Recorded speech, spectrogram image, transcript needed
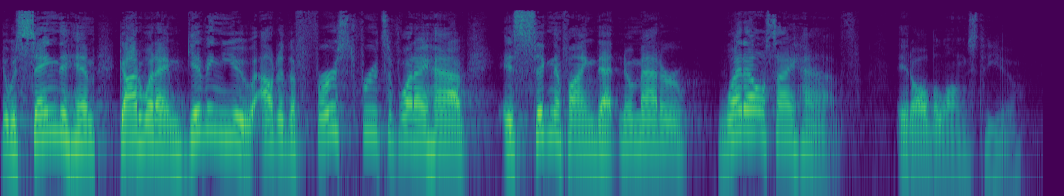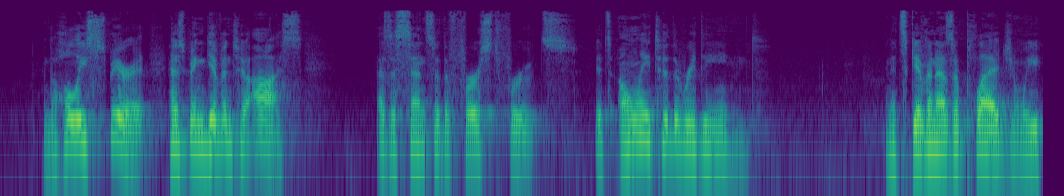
It was saying to Him, God, what I am giving you out of the first fruits of what I have is signifying that no matter what else I have, it all belongs to you. And the Holy Spirit has been given to us as a sense of the first fruits. It's only to the redeemed. And it's given as a pledge. And we,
